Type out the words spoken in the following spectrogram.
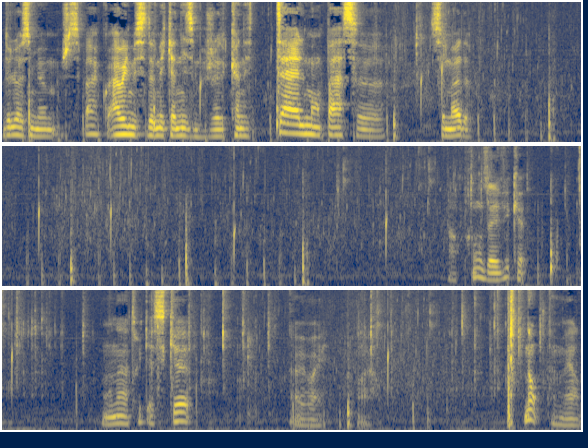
De l'osmium, je sais pas quoi. Ah oui, mais c'est de mécanisme. Je connais tellement pas ce, ce mode. Vous avez vu que. On a un truc. Est-ce que. Ah ouais. Non, oh, merde.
